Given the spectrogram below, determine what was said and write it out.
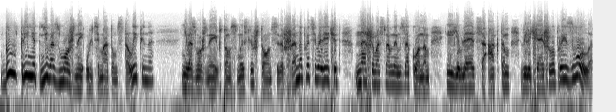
Был принят невозможный ультиматум Столыпина – невозможный в том смысле, что он совершенно противоречит нашим основным законам и является актом величайшего произвола.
